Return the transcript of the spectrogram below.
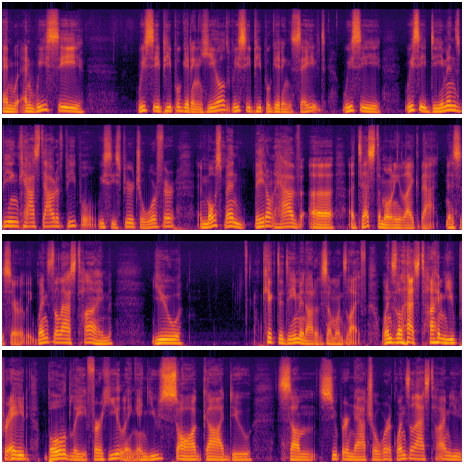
And, and we see we see people getting healed, we see people getting saved, we see we see demons being cast out of people, we see spiritual warfare, and most men they don't have a, a testimony like that necessarily. When's the last time you kicked a demon out of someone's life? When's the last time you prayed boldly for healing and you saw God do some supernatural work? When's the last time you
